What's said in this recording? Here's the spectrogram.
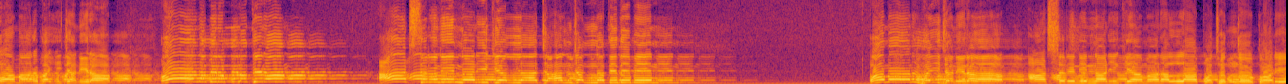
ও আমার ভাই জানেরা ও নবীর উম্মতেরা। আট শ্রেণির নারীকে আল্লাহ জাহান জান্নাতে দেবেন। আমার ভাই জানেরা আট শ্রেণির নারীকে আমার আল্লাহ পছন্দ করে।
